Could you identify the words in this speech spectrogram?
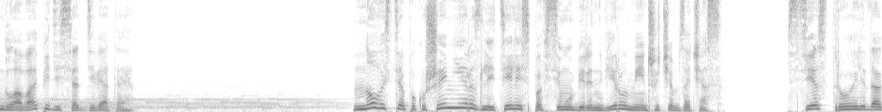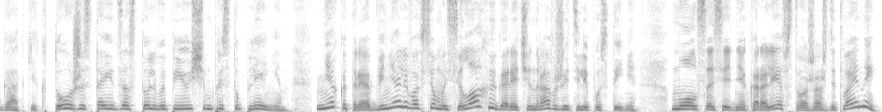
Глава 59 Новости о покушении разлетелись по всему Беренвиру меньше, чем за час. Все строили догадки, кто же стоит за столь вопиющим преступлением. Некоторые обвиняли во всем оселах и горячий нрав жителей пустыни. Мол, соседнее королевство жаждет войны.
